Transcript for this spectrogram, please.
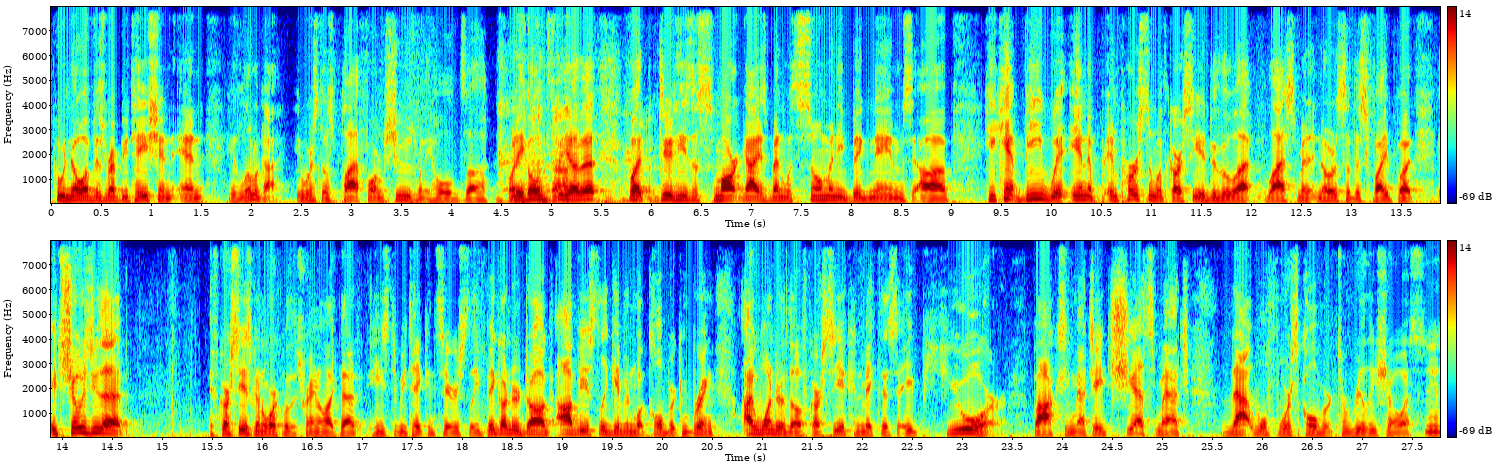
who know of his reputation. And he's a little guy. He wears those platform shoes when he holds uh, when he holds the other. But dude, he's a smart guy. He's been with so many big names. Uh, he can't be with, in in person with Garcia due to the last minute notice of this fight, but it shows you that if Garcia is going to work with a trainer like that, he's to be taken seriously. Big underdog, obviously, given what Colbert can bring. I wonder, though, if Garcia can make this a pure boxing match, a chess match, that will force Colbert to really show us hmm.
